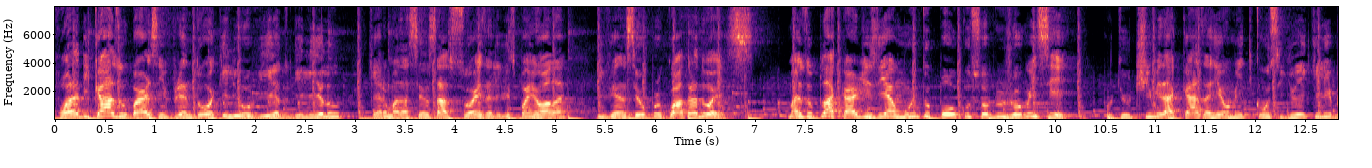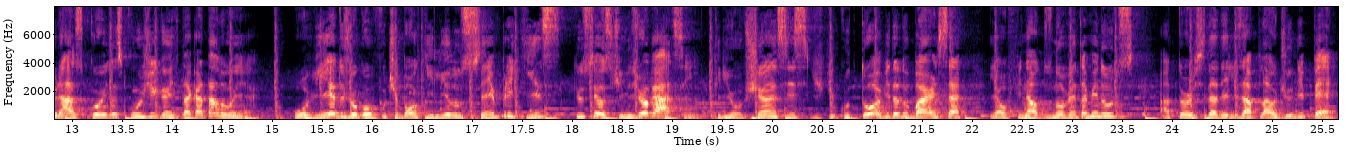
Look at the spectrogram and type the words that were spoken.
Fora de casa, o Barça enfrentou aquele Oviedo de Lilo, que era uma das sensações da Liga Espanhola, e venceu por 4 a 2 mas o placar dizia muito pouco sobre o jogo em si, porque o time da casa realmente conseguiu equilibrar as coisas com o gigante da Catalunha. Oviedo jogou o futebol que Lilo sempre quis que os seus times jogassem, criou chances, dificultou a vida do Barça e ao final dos 90 minutos, a torcida deles aplaudiu de pé.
